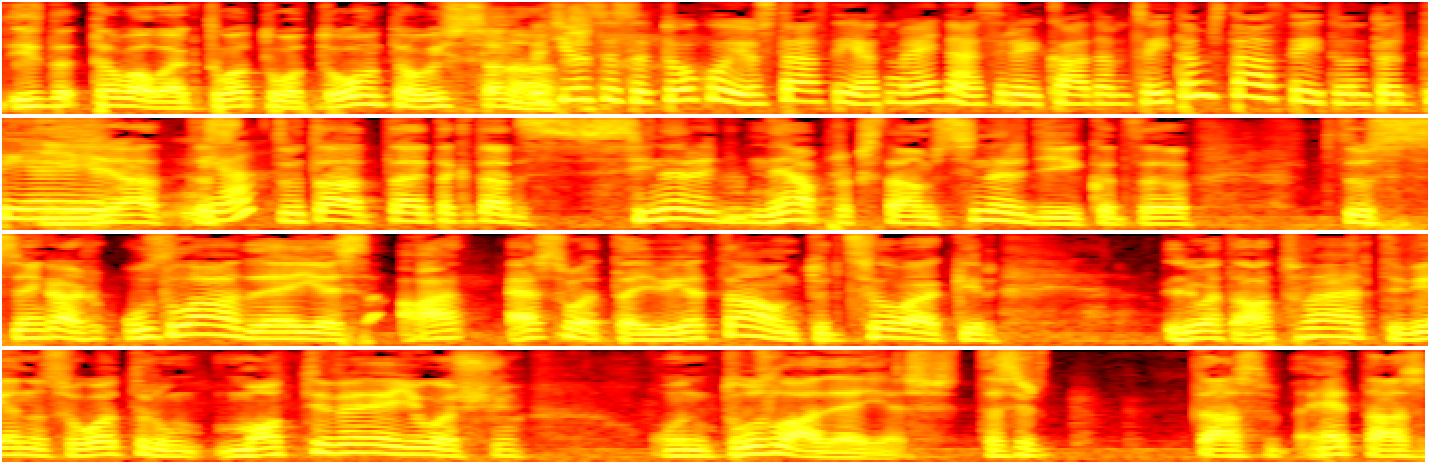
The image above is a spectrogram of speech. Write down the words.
tev vēl vajag to, to, to, un tev viss sanāk. Bet jūs esat to, ko jūs stāstījāt, mēģinājis arī kādam citam stāstīt, un tad tie ir. Jā, tas, jā? Tā, tā ir tā, tāda sinerģija, neaprakstāma sinerģija, kad uh, tu vienkārši uzlādējies, esot tajā vietā, un tur cilvēki ir ļoti atvērti, vienus otru motivējoši, un tu uzlādējies. Tas ir tās, e, tās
